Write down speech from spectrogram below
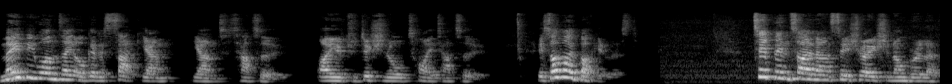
Maybe one day I'll get a sak yant, yant tattoo. i.e. a traditional Thai tattoo. It's on my bucket list. Tip in Thailand situation number 11.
